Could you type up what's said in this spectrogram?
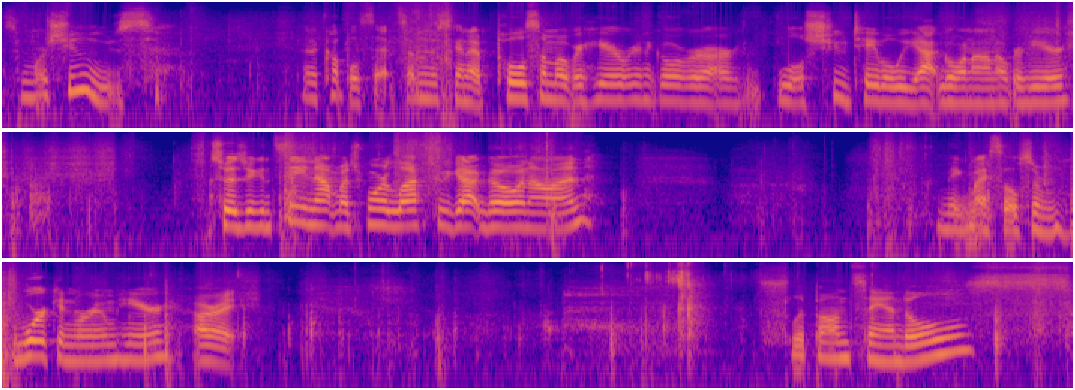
Some more shoes. A couple sets. I'm just gonna pull some over here. We're gonna go over our little shoe table we got going on over here. So as you can see, not much more left we got going on. Make myself some working room here. All right. Slip on sandals.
